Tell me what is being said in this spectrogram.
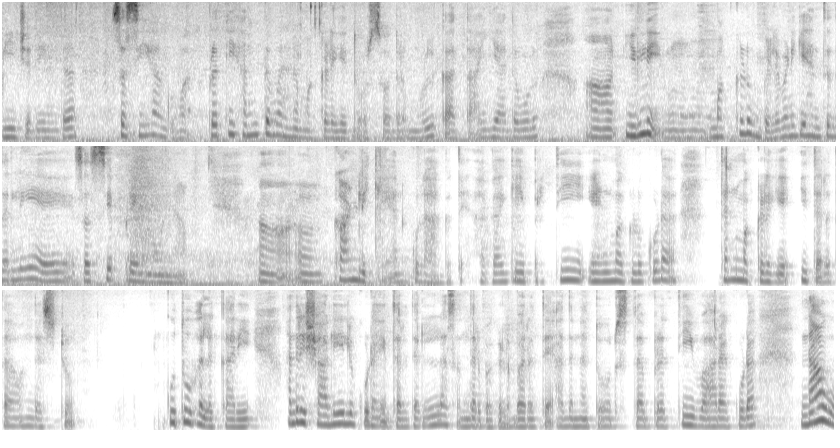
ಬೀಜದಿಂದ ಸಸಿಯಾಗುವ ಪ್ರತಿ ಹಂತವನ್ನು ಮಕ್ಕಳಿಗೆ ತೋರಿಸೋದ್ರ ಮೂಲಕ ತಾಯಿಯಾದವಳು ಇಲ್ಲಿ ಮಕ್ಕಳು ಬೆಳವಣಿಗೆ ಹಂತದಲ್ಲಿಯೇ ಸಸ್ಯ ಪ್ರೇಮವನ್ನು ಕಾಣಲಿಕ್ಕೆ ಅನುಕೂಲ ಆಗುತ್ತೆ. ಹಾಗಾಗಿ ಪ್ರತಿ ಹೆಣ್ಮಗಳು ಕೂಡ ತನ್ನ ಮಕ್ಕಳಿಗೆ ಈ ಥರದ ಒಂದಷ್ಟು ಕುತೂಹಲಕಾರಿ. ಅಂದರೆ ಶಾಲೆಯಲ್ಲೂ ಕೂಡ ಈ ಥರದ್ದೆಲ್ಲ ಸಂದರ್ಭಗಳು ಬರುತ್ತೆ. ಅದನ್ನು ತೋರಿಸ್ತಾ ಪ್ರತಿ ವಾರ ಕೂಡ ನಾವು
